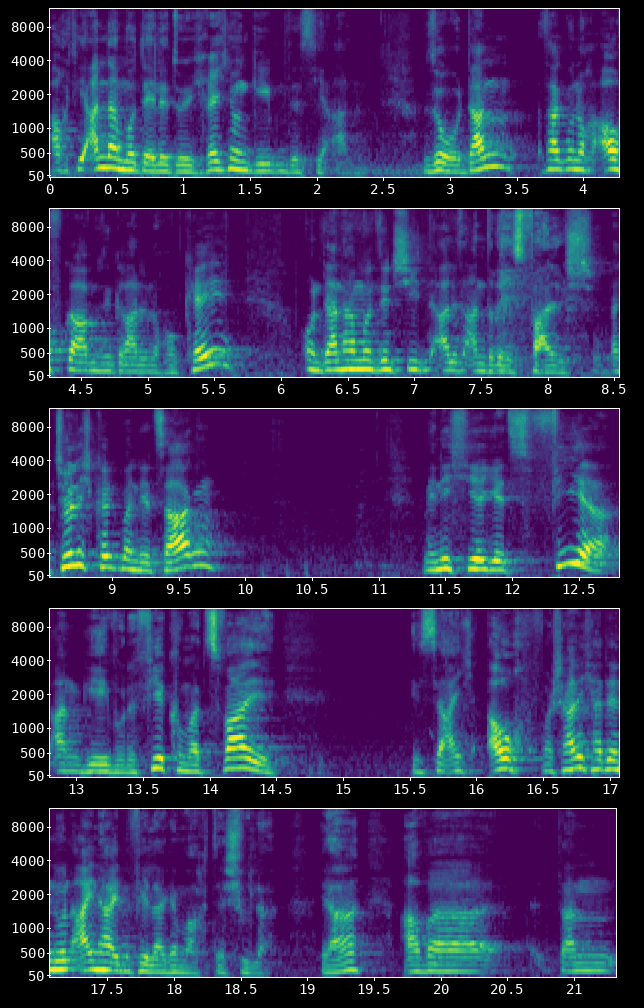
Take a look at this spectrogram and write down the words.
auch die anderen Modelle durchrechnen und geben das hier an. So, dann sagen wir noch, Aufgaben sind gerade noch okay. Und dann haben wir uns entschieden, alles andere ist falsch. Natürlich könnte man jetzt sagen, wenn ich hier jetzt 4 angebe oder 4,2, ist ja eigentlich auch, wahrscheinlich hat er nur einen Einheitenfehler gemacht, der Schüler. Ja, aber dann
